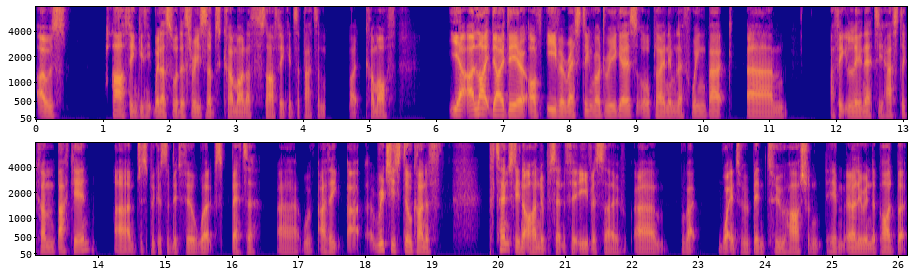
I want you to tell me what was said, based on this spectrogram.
I was half thinking when I saw the three subs come on, I was half thinking Zapata might come off. Yeah, I like the idea of either resting Rodriguez or playing him left wing back. Um, I think Linetty has to come back in um, just because the midfield works better. Uh, with I think uh, Ricci's still kind of potentially not 100% fit either. So um, without wanting to have been too harsh on him earlier in the pod, but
